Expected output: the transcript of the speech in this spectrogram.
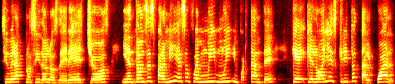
si hubiera conocido los derechos, y entonces para mí eso fue muy, muy importante que, que lo haya escrito tal cual,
